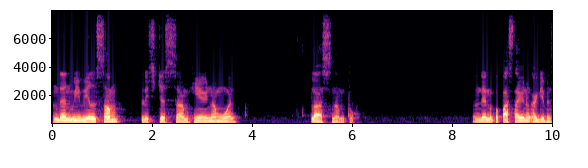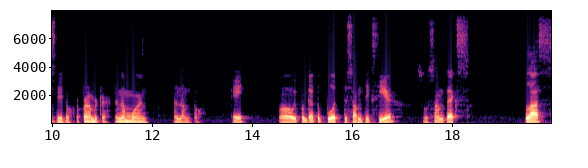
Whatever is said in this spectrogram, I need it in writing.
And then we will sum. Let's just sum here num1 plus num2. And then magpapass tayo ng arguments dito or parameter na num1 and num2. Okay? Oh, we forgot to put the sum text here. So sum text plus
